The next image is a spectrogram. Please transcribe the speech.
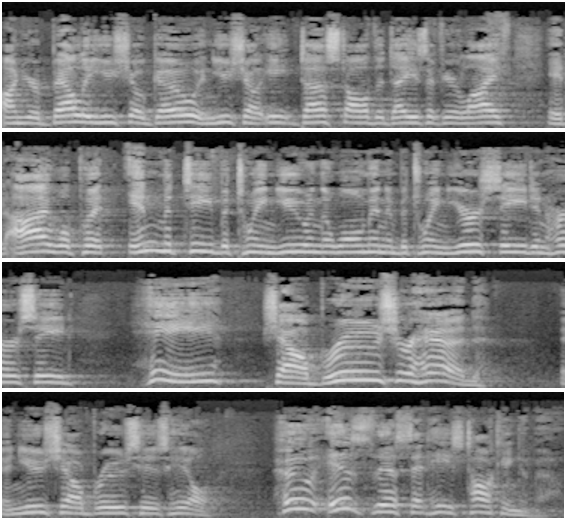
on your belly you shall go, and you shall eat dust all the days of your life. And I will put enmity between you and the woman, and between your seed and her seed. He shall bruise your head, and you shall bruise his heel. Who is this that he's talking about?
